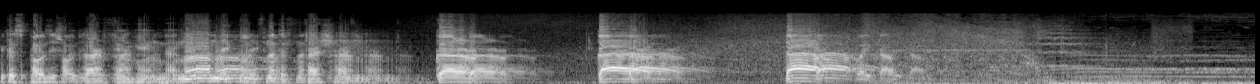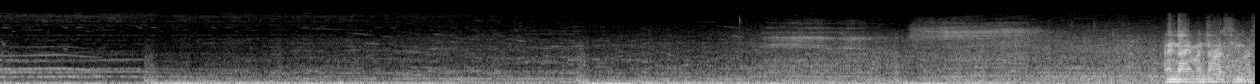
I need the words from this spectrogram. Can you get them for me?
Because Polish people are thinking that no, techno is not a fashion. Girl, wake up. And I'm addressing this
